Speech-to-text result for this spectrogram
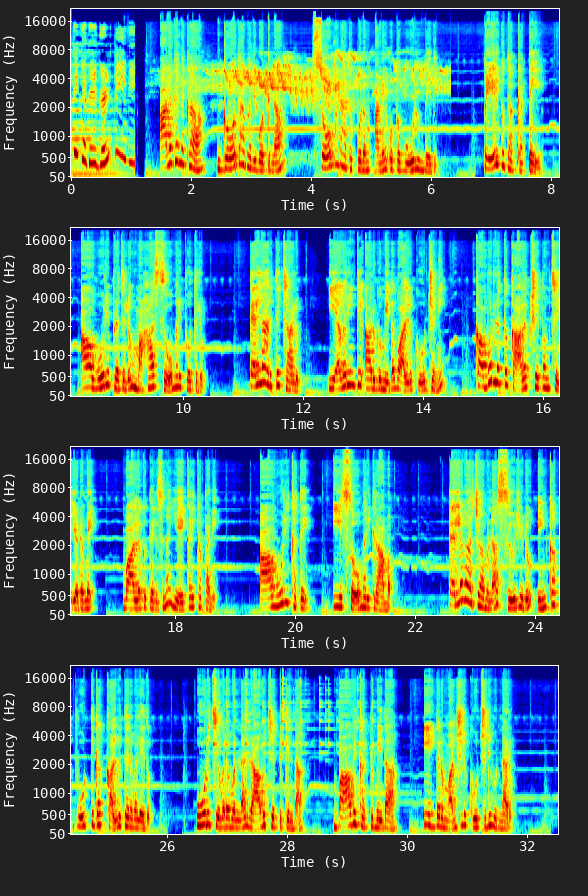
நீதி கதைகள் டிவி అనగనగా గోదావరి ఒడ్డున సోమనాథపురం అనే ఒక ఊరుండేది పేరుకు తగ్గట్టే ఆ ఊరి ప్రజలు మహా సోమరిపోతులు తెల్లారితే చాలు ఎవరింటి అరుగు మీద వాళ్ళు కూర్చొని కబుర్లతో కాలక్షేపం చెయ్యడమే వాళ్లకు తెలిసిన ఏకైక పని ఆ ఊరి కథే ఈ సోమరి గ్రామం తెల్లవారుజామున సూర్యుడు ఇంకా పూర్తిగా కళ్ళు తెరవలేదు ఊరి చివర ఉన్న రావి చెట్టు కింద బావి కట్టు మీద ఇద్దరు మనుషులు కూర్చుని ఉన్నారు.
